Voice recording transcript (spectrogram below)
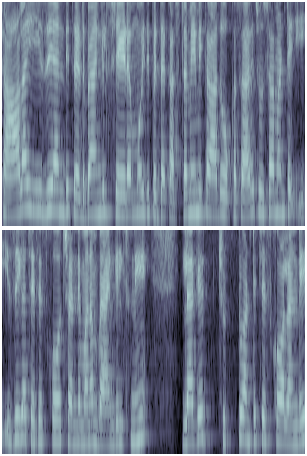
చాలా ఈజీ అండి థ్రెడ్ బ్యాంగిల్స్ చేయడము. ఇది పెద్ద కష్టమేమి కాదు. ఒక్కసారి చూసామంటే ఈజీగా చేసేసుకోవచ్చు అండి మనం బ్యాంగిల్స్ని. ఇలాగే చుట్టూ అంటించేసుకోవాలండి.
